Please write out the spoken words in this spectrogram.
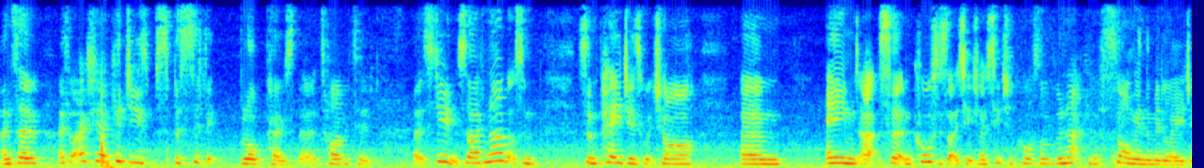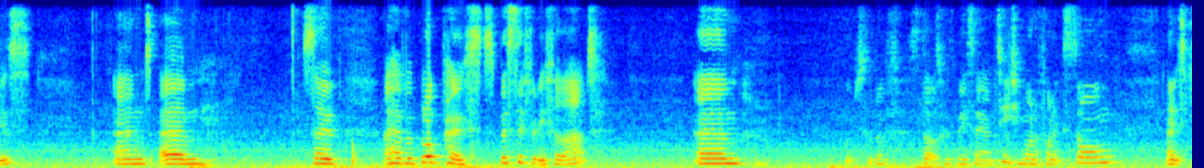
And so I thought, actually, I could use specific blog posts that are targeted at students. So I've now got some, some pages which are um, aimed at certain courses that I teach. I teach a course on vernacular song in the Middle Ages. And um, so I have a blog post specifically for that, um, which sort of starts with me saying I'm teaching monophonic song, and it's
